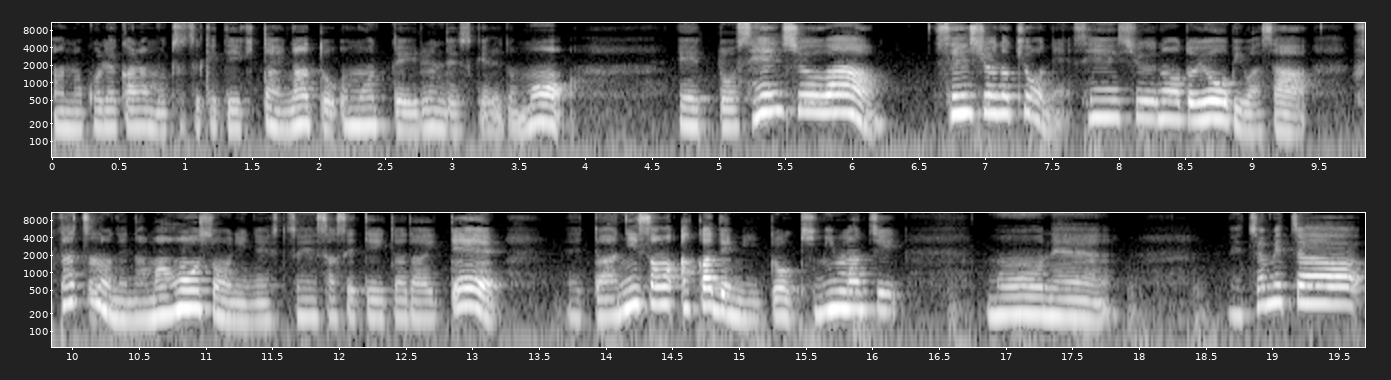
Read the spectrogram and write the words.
あのこれからも続けていきたいなと思っているんですけれどもえっと先週は先週の今日ね先週の土曜日はさ2つのね生放送にね出演させていただいてえっとアニソンアカデミーと君待ち。もうねめちゃめちゃ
